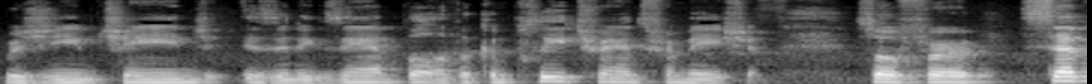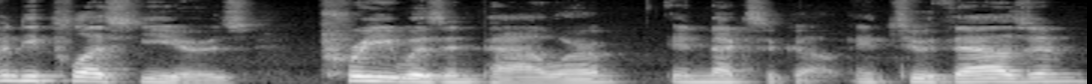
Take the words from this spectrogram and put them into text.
Regime change is an example of a complete transformation. So for 70 plus years, PRI was in power in Mexico. In 2000,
